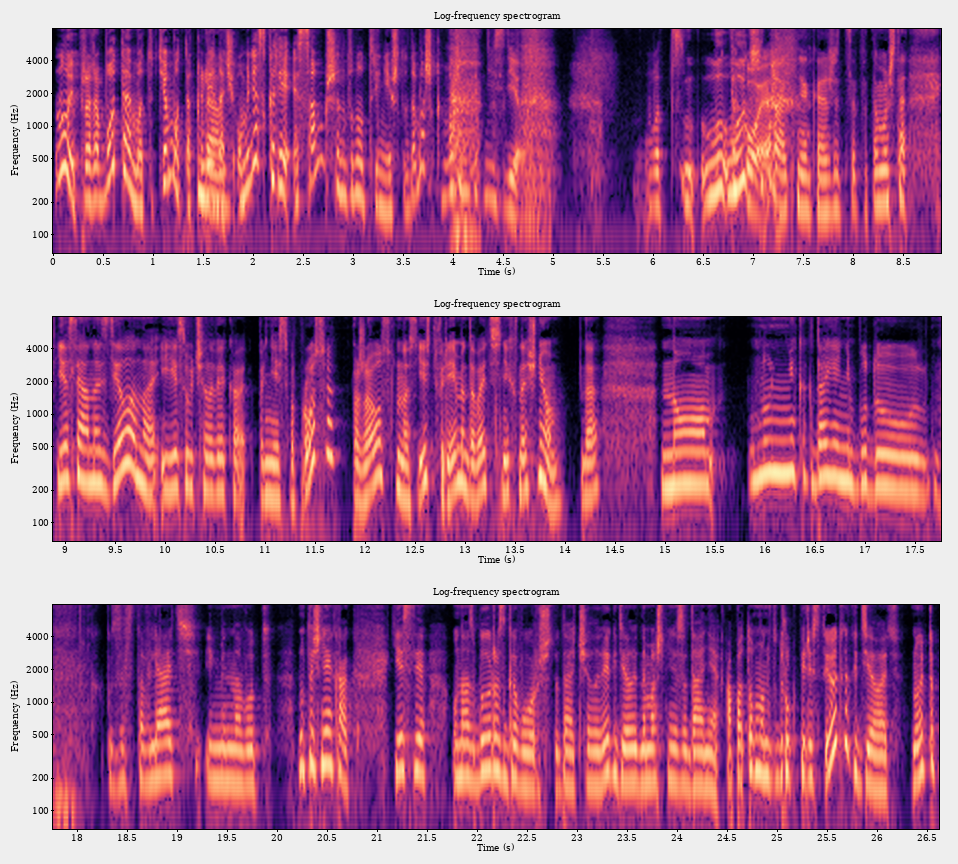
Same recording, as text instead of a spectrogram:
ну и проработаем эту тему так или да. иначе. У меня скорее assumption внутренний, что домашка может быть не сделана. Вот Л- лучше так, мне кажется, потому что если она сделана, и если у человека есть вопросы, пожалуйста, у нас есть время, давайте с них начнем, да. Но ну, никогда я не буду как бы заставлять именно вот ну, точнее как, если у нас был разговор, что да, человек делает домашнее задание, а потом он вдруг перестает их делать, ну, это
